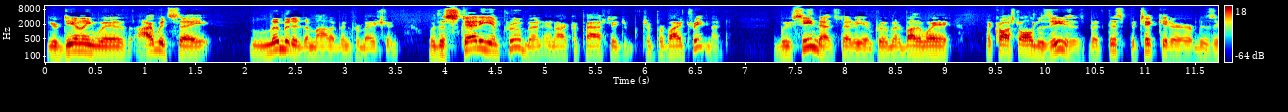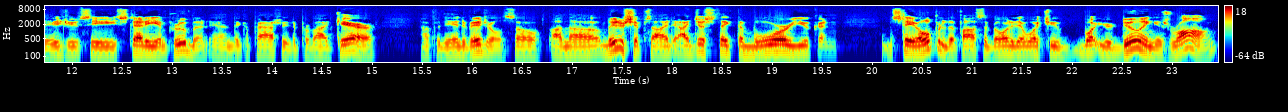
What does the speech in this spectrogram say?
you're dealing with, I would say, limited amount of information with a steady improvement in our capacity to, to provide treatment. We've seen that steady improvement, by the way, across all diseases, but this particular disease, you see steady improvement in the capacity to provide care uh, for the individual. So, on the leadership side, I just think the more you can stay open to the possibility that what you what you're doing is wrong,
